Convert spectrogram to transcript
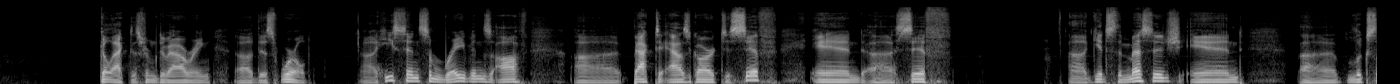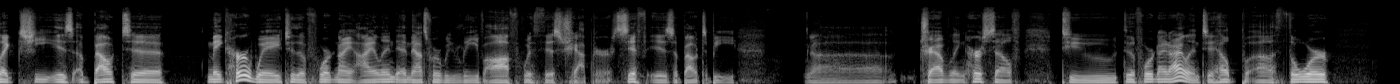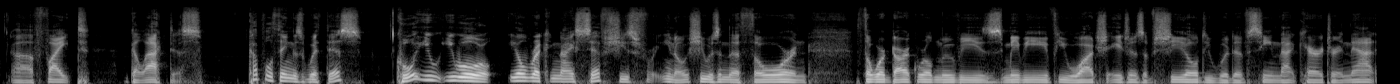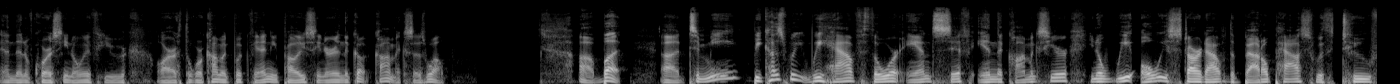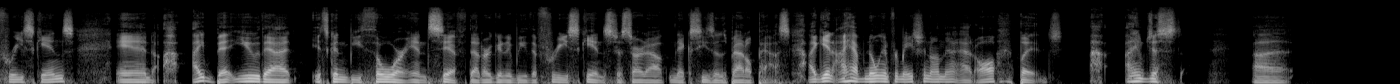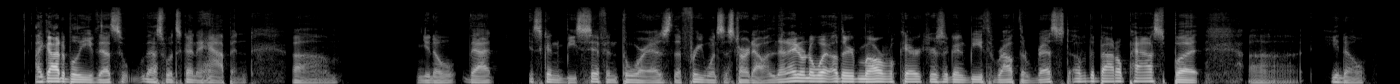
Galactus from devouring uh, this world. Uh, he sends some ravens off uh, back to Asgard to Sif, and uh, Sif uh, gets the message and uh, looks like she is about to make her way to the Fortnite Island, and that's where we leave off with this chapter. Sif is about to be uh, traveling herself to, to the Fortnite Island to help uh, Thor fight Galactus. Couple things with this cool. You you will you'll recognize Sif. She's you know she was in the Thor and Thor Dark World movies. Maybe if you watch Agents of Shield, you would have seen that character in that. And then of course you know if you are a Thor comic book fan, you've probably seen her in the comics as well. Uh, but uh, to me, because we we have Thor and Sif in the comics here, you know, we always start out the battle pass with two free skins, and I bet you that it's going to be Thor and Sif that are going to be the free skins to start out next season's battle pass. Again, I have no information on that at all, but I'm just, uh, I got to believe that's that's what's going to happen. Um, you know that it's going to be Sif and Thor as the free ones to start out, and then I don't know what other Marvel characters are going to be throughout the rest of the Battle Pass, but uh, you know,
